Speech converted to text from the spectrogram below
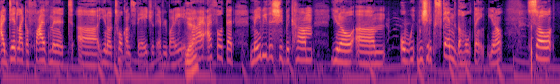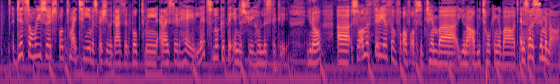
I did like a five minute, uh, you know, talk on stage with everybody. Yeah. But I, I thought that maybe this should become, you know, um, or we, we should extend the whole thing, you know? So, did some research, spoke to my team, especially the guys that booked me, and I said, hey, let's look at the industry holistically, you know? Uh, so on the 30th of, of, of, September, you know, I'll be talking about, and it's not a seminar.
